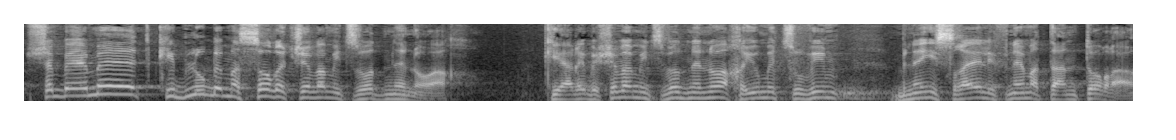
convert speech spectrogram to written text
שבאמת קיבלו במסורת שבע מצוות בני נוח. כי הרי בשבע מצוות בני נוח היו מצווים בני ישראל לפני מתן תורה,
